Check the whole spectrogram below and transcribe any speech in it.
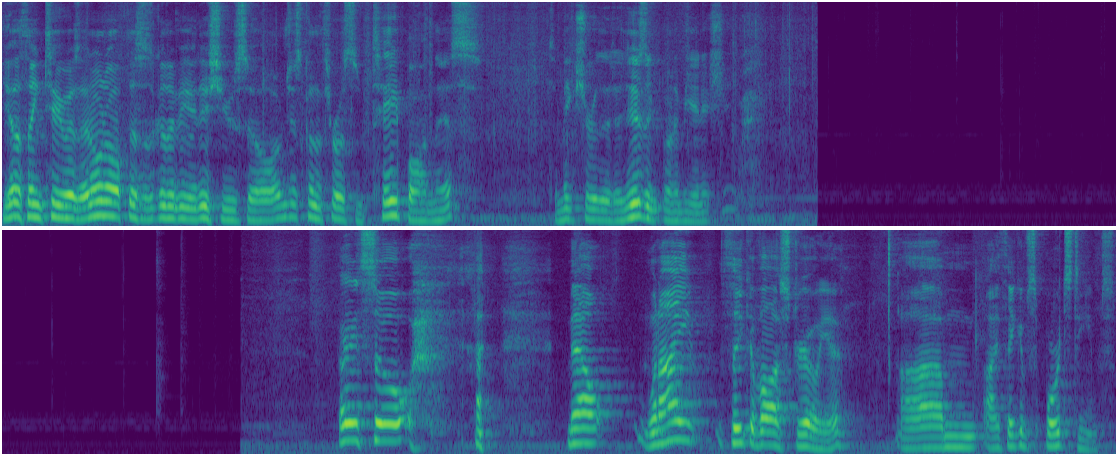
The other thing too is I don't know if this is going to be an issue, so I'm just going to throw some tape on this to make sure that it isn't going to be an issue. All right, so now when I think of Australia, um, I think of sports teams.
